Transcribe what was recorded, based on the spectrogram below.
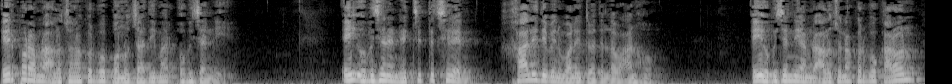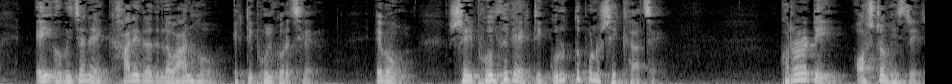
এরপর আমরা আলোচনা করব বনু জাদিমার অভিযান নিয়ে। এই অভিযানের নেতৃত্বে ছিলেন খালিদ এবেন ওয়ালিদ রদুল্লাহ আনহ। এই অভিযান নিয়ে আমরা আলোচনা করব কারণ এই অভিযানে খালিদ রদুল্লাহ আনহ একটি ভুল করেছিলেন এবং সেই ভুল থেকে একটি গুরুত্বপূর্ণ শিক্ষা আছে। ঘটনাটি অষ্টম হিজড়ির।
